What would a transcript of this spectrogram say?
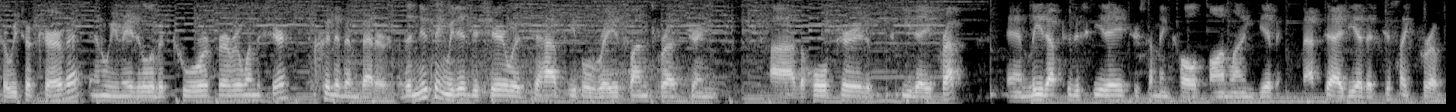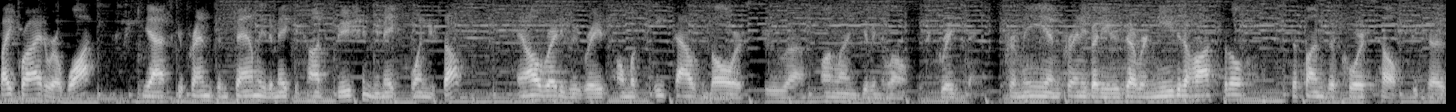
so we took care of it and we made it a little bit cooler for everyone this year. Couldn't have been better. The new thing we did this year was to have people raise funds for us during uh, the whole period of ski day prep and lead up to the ski day through something called online giving. That's the idea that just like for a bike ride or a walk, you ask your friends and family to make a contribution, you make one yourself, and already we've raised almost $8,000 through uh, online giving alone. It's a great thing. For me and for anybody who's ever needed a hospital, the funds of course help because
